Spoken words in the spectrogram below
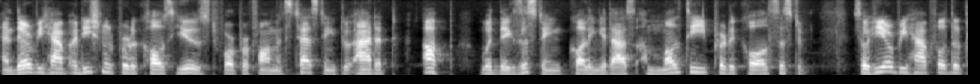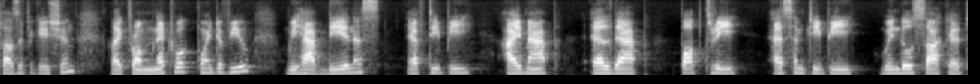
And there we have additional protocols used for performance testing to add it up with the existing, calling it as a multi-protocol system. So here we have further classification, like from network point of view, we have DNS, FTP, IMAP, LDAP, POP3, SMTP, Windows socket,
